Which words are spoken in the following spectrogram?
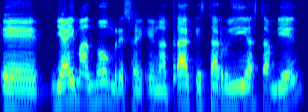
Eh, ya hay más nombres en ataque, está Ruidías también.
